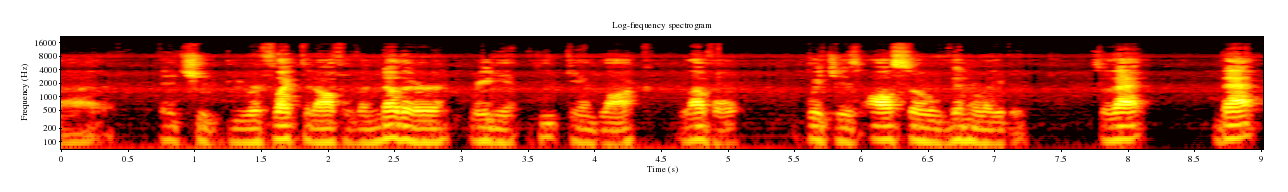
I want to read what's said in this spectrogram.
Uh, it should be reflected off of another radiant heat gain block level, which is also ventilated. So that that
